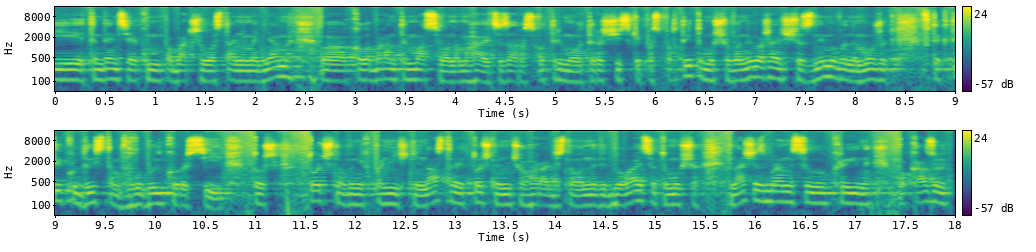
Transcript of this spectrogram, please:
І тенденція, яку ми побачили останніми днями, е, колаборанти масово намагаються зараз отримувати російські паспорти, тому що вони вважають, що з ними вони можуть втекти кудись там в глибинку Росії. Тож точно в них панічні настрої, точно нічого радісного не відбувається, тому що наші збройні сили України показують,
